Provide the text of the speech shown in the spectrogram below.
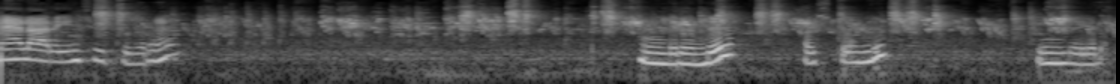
மேலே அரை இன்ச் விட்டுக்கிறேன் இங்கிருந்து ஃபஸ்ட்டு வந்து இந்த இடம்.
